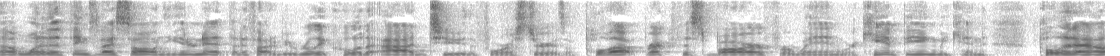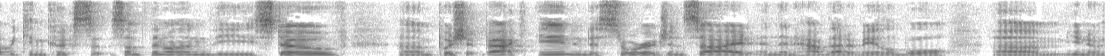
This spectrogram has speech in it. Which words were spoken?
Uh, one of the things that I saw on the internet that I thought would be really cool to add to the Forester is a pull-out breakfast bar for when we're camping. We can pull it out. We can cook something on the stove, um, push it back in into storage inside, and then have that available um, you know,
